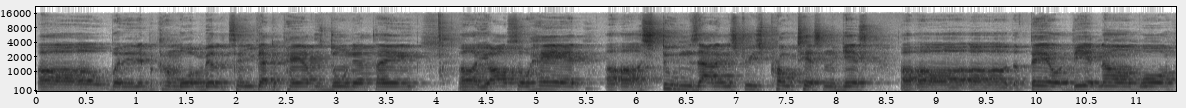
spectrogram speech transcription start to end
uh, but it had become more militant. You got the Panthers doing their thing. Uh, you also had uh, uh students out in the streets protesting against uh, uh, the failed Vietnam War.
